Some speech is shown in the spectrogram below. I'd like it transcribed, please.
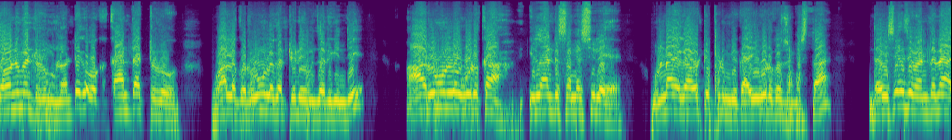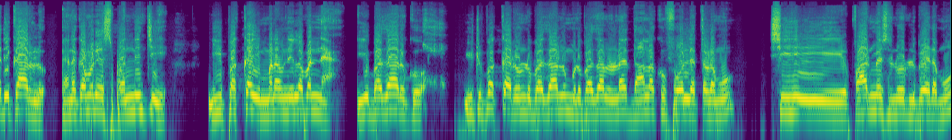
గవర్నమెంట్ రూమ్లు అంటే ఒక కాంట్రాక్టర్ వాళ్ళకు రూములు కట్టడం జరిగింది. ఆ రూముల్లో కూడా ఇలాంటి సమస్యలే ఉన్నాయి కాబట్టి ఇప్పుడు మీకు అవి కూడా చూపిస్తా దయచేసి వెంటనే అధికారులు వెనకబడే స్పందించి ఈ పక్క మనం నిలబడిన ఈ బజారుకు ఇటుపక్క రెండు బజార్లు మూడు బజార్లు ఉన్నాయి. దానిలకు ఫోన్లు ఎత్తడము సి ఫార్మేషన్ రోడ్లు వేయడము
